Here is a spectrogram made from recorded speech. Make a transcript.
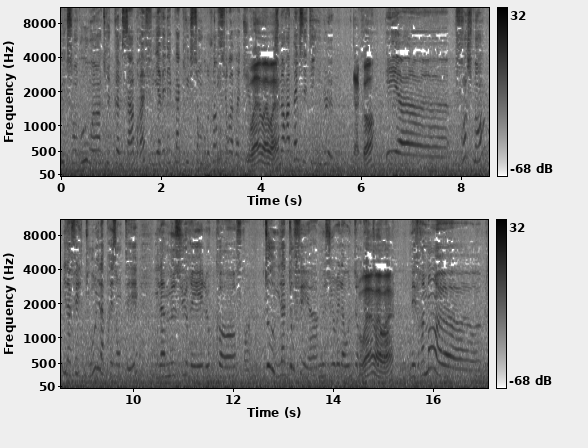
Luxembourg ou un truc comme ça. Bref, il y avait des plaques luxembourgeoises sur la voiture. Ouais, ouais, ouais. Je me rappelle, c'était une bleue. D'accord Et euh, franchement, il a fait le tour, il a présenté, il a mesuré le coffre, tout, il a tout fait, hein, mesurer la hauteur Ouais, du toit. ouais, ouais. Mais vraiment, euh, le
